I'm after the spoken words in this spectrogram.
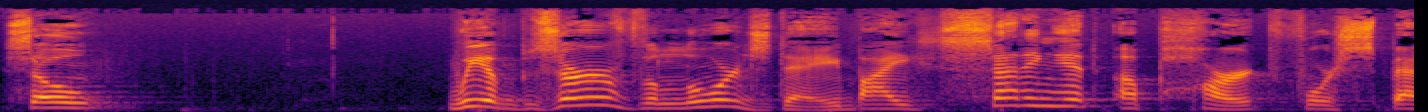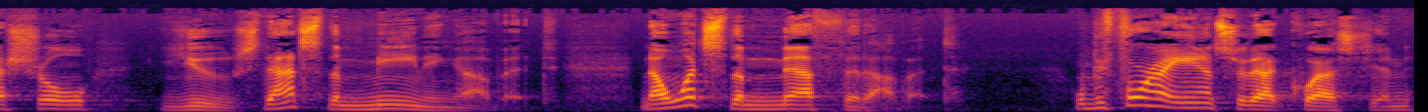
So, we observe the Lord's Day by setting it apart for special use. That's the meaning of it. Now, what's the method of it? Well, before I answer that question,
